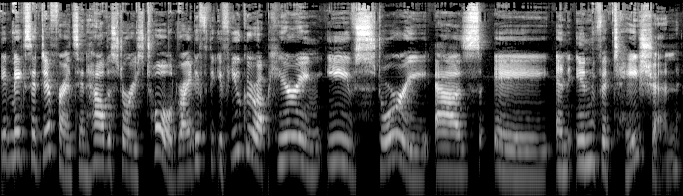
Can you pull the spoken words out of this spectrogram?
it makes a difference in how the story's told, right? If the, if you grew up hearing Eve's story as a an invitation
